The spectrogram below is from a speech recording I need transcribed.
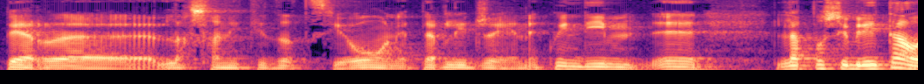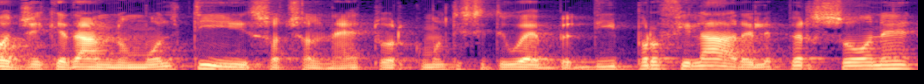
per eh, la sanitizzazione, per l'igiene. Quindi eh, la possibilità oggi che danno molti social network, molti siti web di profilare le persone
